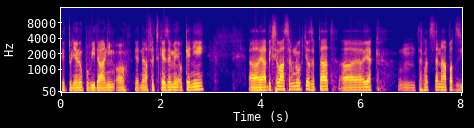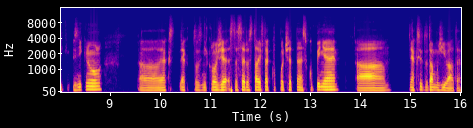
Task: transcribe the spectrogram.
vyplněnou povídáním o jedné africké zemi, o Keni. Uh, já bych se vás rovnou chtěl zeptat, jak um, tenhle ten nápad vzniknul, jak, jak to vzniklo, že jste se dostali v tak početné skupině a jak si to tam užíváte?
